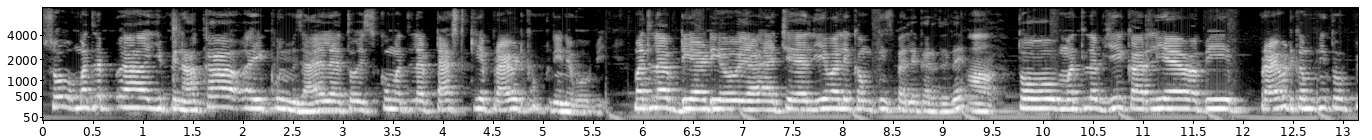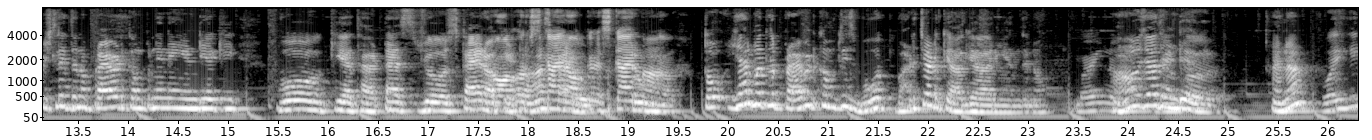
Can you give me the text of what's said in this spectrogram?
so so, मतलब ये पिनाका एक कोई मिसाइल है तो इसको मतलब टेस्ट किया प्राइवेट कंपनी ने वो भी। मतलब डीआरडीओ या एच ये वाली कंपनीज़ पहले करते थे। हाँ। तो मतलब ये कर लिया है अभी प्राइवेट कंपनी तो पिछले दिनों प्राइवेट कंपनी ने इंडिया की वो किया था टेस्ट जो स्काई रॉकेट Skyroot हाँ, का। तो यार मतलब प्राइवेट कंपनीज़ बहुत बढ़ चढ़ के आगे आ रही हैं इन दिनों। हाँ ज़्यादा इंडिया है ना? वही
